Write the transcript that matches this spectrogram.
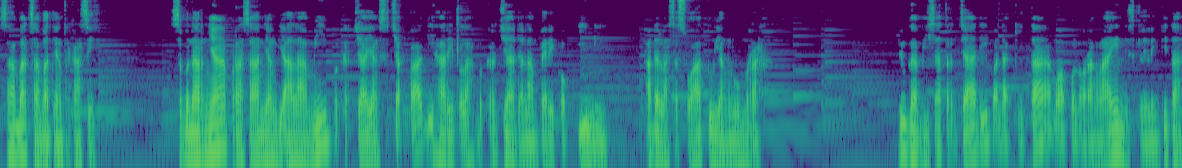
Sahabat-sahabat yang terkasih, sebenarnya perasaan yang dialami pekerja yang sejak pagi hari telah bekerja dalam perikop ini adalah sesuatu yang lumrah juga bisa terjadi pada kita maupun orang lain di sekeliling kita.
